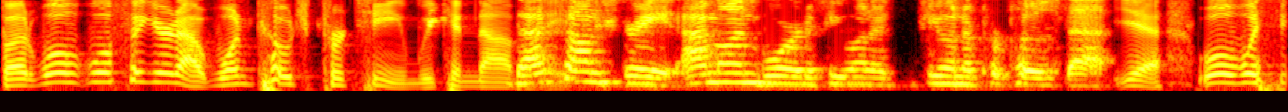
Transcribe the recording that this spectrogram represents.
but we'll we'll figure it out. One coach per team. We can nominate. That sounds great. I'm on board if you want to if you want to propose that. Yeah. Well, with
